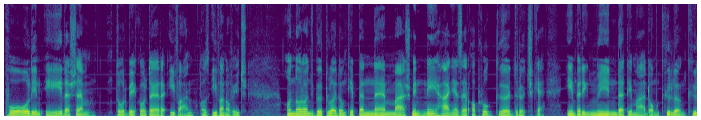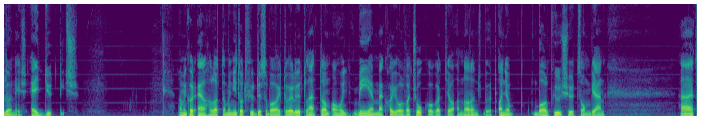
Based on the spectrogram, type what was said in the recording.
Pólin, édesem, torbékolta erre Iván, az Ivanovics, a narancsbőr tulajdonképpen nem más, mint néhány ezer apró gödröcske, én pedig mindet imádom, külön-külön és együtt is. Amikor elhaladtam a nyitott fürdőszoba ajtó előtt, láttam, ahogy mélyen meghajolva csókolgatja a narancsbőrt anya bal külső combján. Hát,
